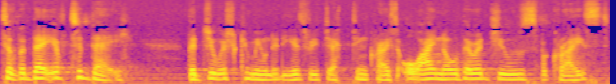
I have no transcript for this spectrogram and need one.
till the day of today, the Jewish community is rejecting Christ. Oh, I know there are Jews for Christ.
